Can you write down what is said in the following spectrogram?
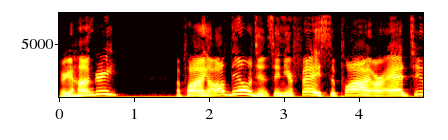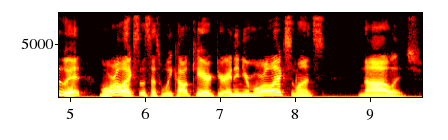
Are you hungry? Applying all diligence in your faith, supply or add to it moral excellence. That's what we call character. And in your moral excellence, knowledge.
